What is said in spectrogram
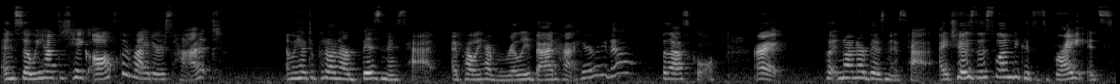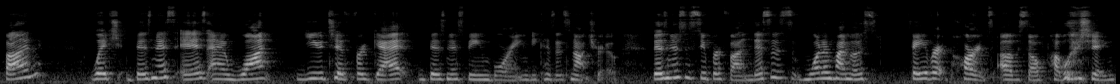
And so we have to take off the writer's hat and we have to put on our business hat. I probably have really bad hat hair right now, but that's cool. All right, putting on our business hat. I chose this one because it's bright, it's fun, which business is, and I want you to forget business being boring because it's not true. Business is super fun. This is one of my most favorite parts of self-publishing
